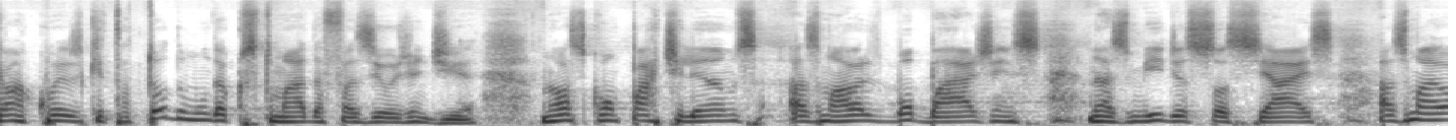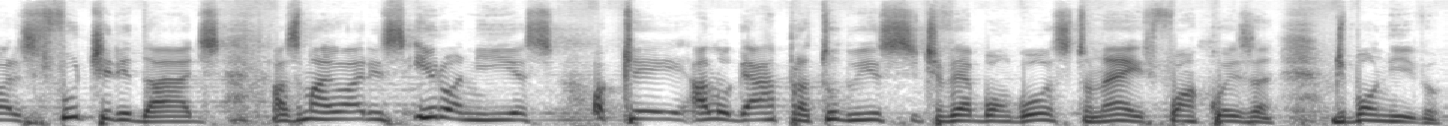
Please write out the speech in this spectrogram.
que é uma coisa que está todo mundo acostumado a fazer hoje em dia. Nós compartilhamos as maiores bobagens nas mídias sociais, as maiores futilidades, as maiores ironias. Ok, há lugar para tudo isso se tiver bom gosto, né? E for uma coisa de bom nível.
